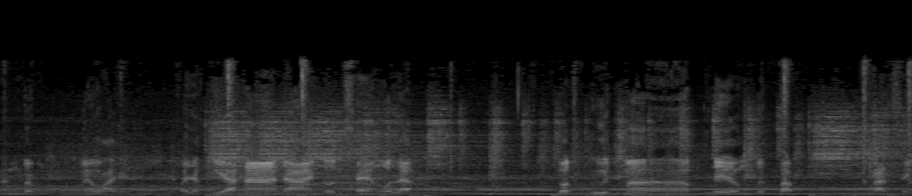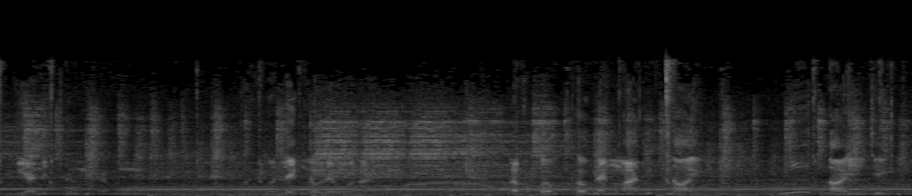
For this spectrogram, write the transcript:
นั้นแบบไม่ไหวพอจากเกียร์ห้าได้โดนแซงหมดแล้ว รถอืดมากเลยต้องไปปรับการใส่เกียร์นิดนึงให้มัน เร่งเร็วๆหน่อยแล้วก็เพิ่มเพิ่มแรงม้านิดหน่อยนิดหน่อยจริงๆ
